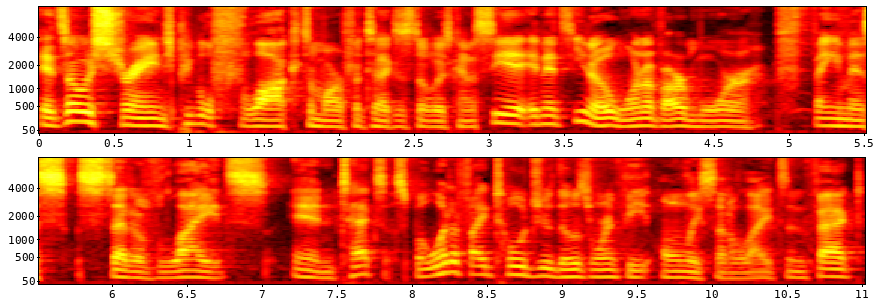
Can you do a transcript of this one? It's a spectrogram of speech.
It's always strange. People flock to Marfa, Texas to always kind of see it. And it's, you know, one of our more famous set of lights in Texas. But what if I told you those weren't the only set of lights? In fact,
